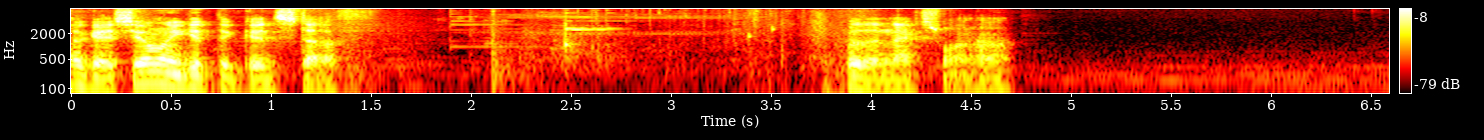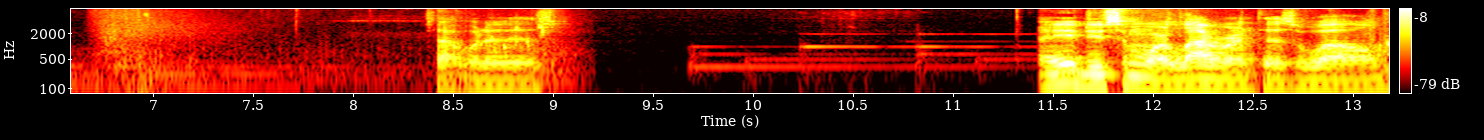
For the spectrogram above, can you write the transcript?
Okay, so you only get the good stuff for the next one, huh? Is that what it is? I need to do some more labyrinth as well.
